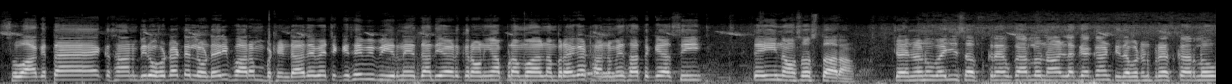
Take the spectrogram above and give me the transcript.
ਸਵਾਗਤ ਹੈ ਕਿਸਾਨ ਵੀਰੋ ਤੁਹਾਡਾ ਢਿੱਲੋਂ ਡੇਅਰੀ ਫਾਰਮ ਬਠਿੰਡਾ ਦੇ ਵਿੱਚ। ਕਿਸੇ ਵੀ ਵੀਰ ਨੇ ਇਦਾਂ ਦੀ ਐਡ ਕਰਾਉਣੀ ਆ ਆਪਣਾ ਮੋਬਾਈਲ ਨੰਬਰ ਹੈਗਾ 98781 23917 ਚੈਨਲ ਨੂੰ ਬਾਈ ਜੀ ਸਬਸਕ੍ਰਾਈਬ ਕਰ ਲਓ ਨਾਲ ਲੱਗਿਆ ਘੰਟੀ ਦਾ ਬਟਨ ਪ੍ਰੈਸ ਕਰ ਲਓ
